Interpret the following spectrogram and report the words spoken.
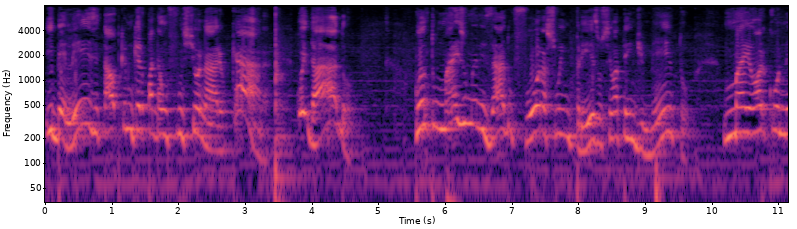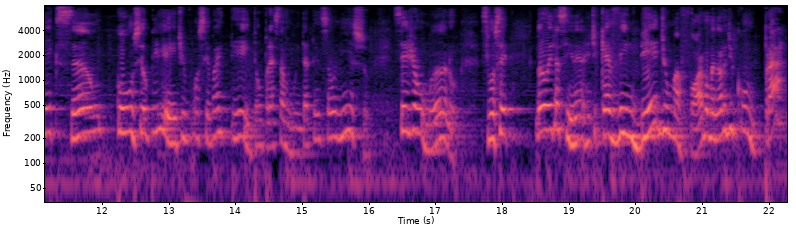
e beleza e tal, porque não quero pagar um funcionário. Cara, cuidado! Quanto mais humanizado for a sua empresa, o seu atendimento, maior conexão com o seu cliente você vai ter. Então presta muita atenção nisso. Seja humano. Se você normalmente assim, né? A gente quer vender de uma forma, mas na hora de comprar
